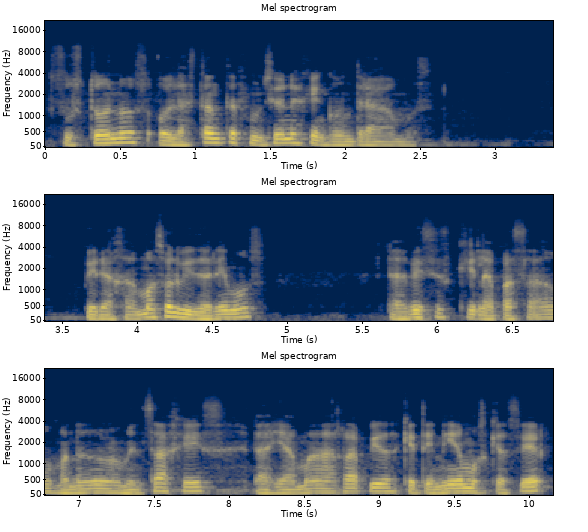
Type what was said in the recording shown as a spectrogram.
sus tonos o las tantas funciones que encontrábamos. Pero jamás olvidaremos las veces que la pasábamos mandándonos mensajes, las llamadas rápidas que teníamos que hacer,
